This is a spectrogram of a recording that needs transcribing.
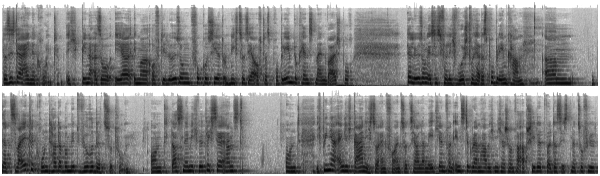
Das ist der eine Grund. Ich bin also eher immer auf die Lösung fokussiert und nicht so sehr auf das Problem. Du kennst meinen Wahlspruch. Der Lösung ist es völlig wurscht, woher das Problem kam. Ähm, der zweite Grund hat aber mit Würde zu tun. Und das nehme ich wirklich sehr ernst. Und ich bin ja eigentlich gar nicht so ein Freund sozialer Medien. Von Instagram habe ich mich ja schon verabschiedet, weil das ist mir zu viel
